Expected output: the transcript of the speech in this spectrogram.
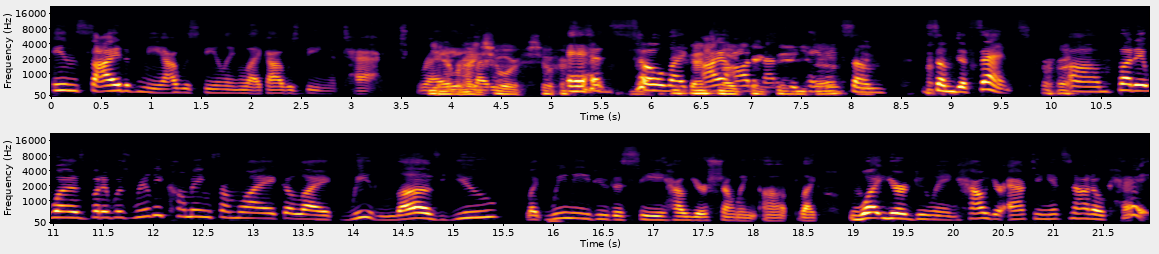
inside of me i was feeling like i was being attacked right yeah right? like, sure sure. and so like i automatically in, came know? in some some defense. Right. um but it was but it was really coming from like a like we love you. Like we need you to see how you're showing up. Like what you're doing how you're acting. It's not okay.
